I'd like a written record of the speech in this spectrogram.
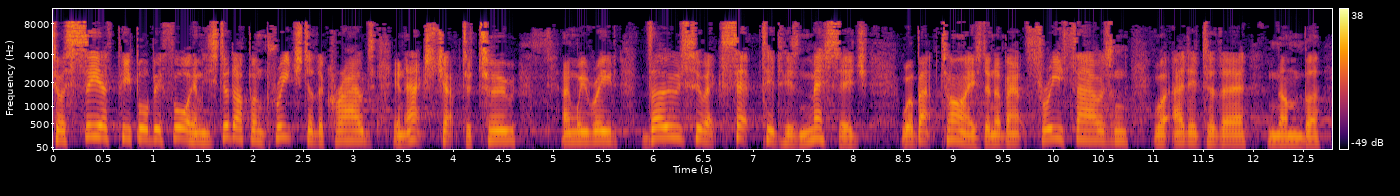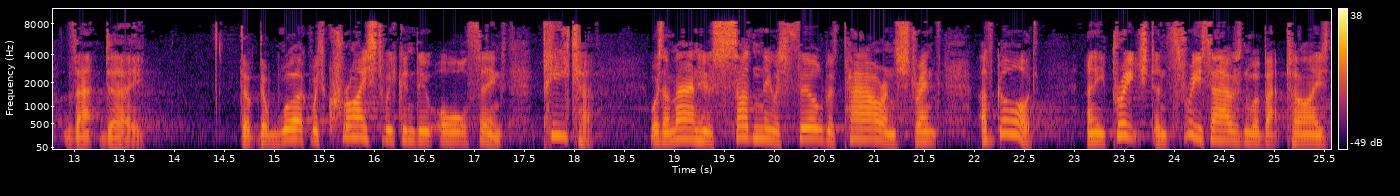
to a sea of people before him. He stood up and preached to the crowds in Acts chapter 2 and we read, those who accepted his message were baptized and about 3,000 were added to their number that day. The, the work with Christ, we can do all things. Peter was a man who suddenly was filled with power and strength of God. And he preached and 3,000 were baptized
